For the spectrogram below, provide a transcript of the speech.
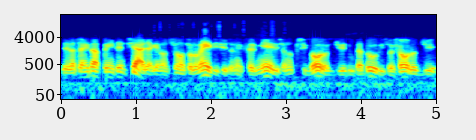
della sanità penitenziaria, che non sono solo medici, sono infermieri, sono psicologi, educatori, sociologi,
